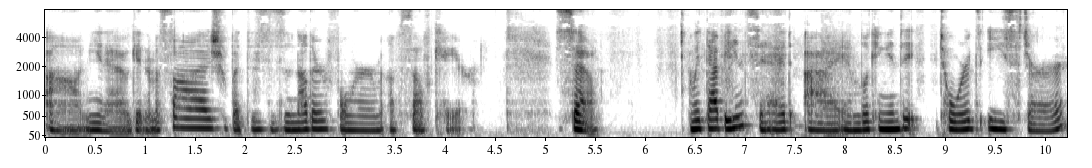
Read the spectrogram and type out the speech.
um, you know, getting a massage, but this is another form of self-care. So with that being said, I am looking into towards Easter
